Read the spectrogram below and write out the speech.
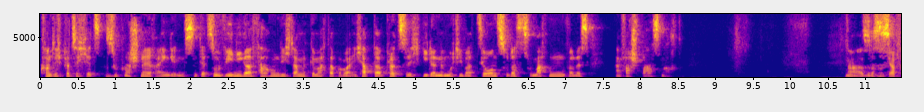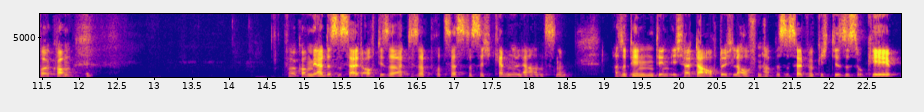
konnte ich plötzlich jetzt super schnell reingehen. Es sind jetzt nur wenige Erfahrungen, die ich damit gemacht habe, aber ich habe da plötzlich wieder eine Motivation zu das zu machen, weil es einfach Spaß macht. Na, also das ist ja vollkommen. Vollkommen, ja, das ist halt auch dieser, dieser Prozess des sich kennenlernens, ne? also den, den ich halt da auch durchlaufen habe. Es ist halt wirklich dieses, okay,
